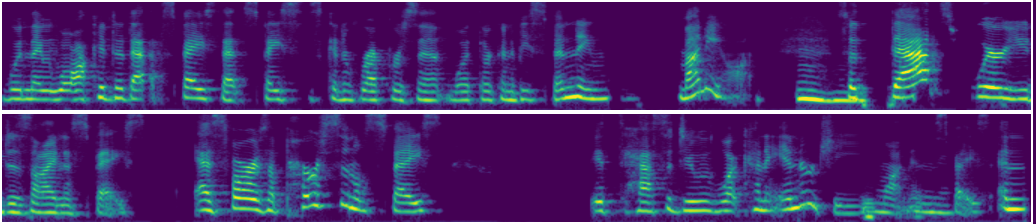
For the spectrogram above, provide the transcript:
when they walk into that space, that space is going to represent what they're going to be spending money on. Mm-hmm. So that's where you design a space. As far as a personal space, it has to do with what kind of energy you want in the yeah. space. And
